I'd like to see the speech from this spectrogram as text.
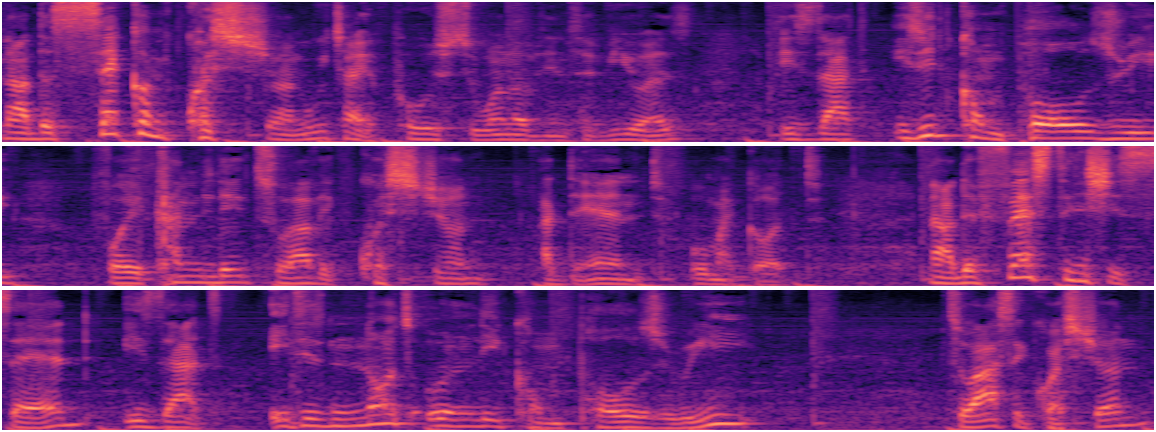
Now, the second question which I posed to one of the interviewers is that is it compulsory for a candidate to have a question at the end? Oh my God. Now, the first thing she said is that it is not only compulsory to ask a question,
